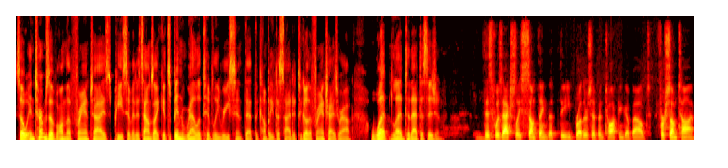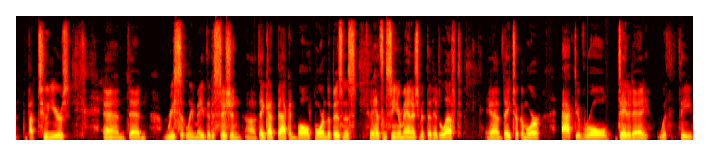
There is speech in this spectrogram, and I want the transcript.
So, in terms of on the franchise piece of it, it sounds like it's been relatively recent that the company decided to go the franchise route. What led to that decision? this was actually something that the brothers had been talking about for some time, about two years, and then recently made the decision. Uh, they got back involved more in the business. They had some senior management that had left, and they took a more active role day to day with the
